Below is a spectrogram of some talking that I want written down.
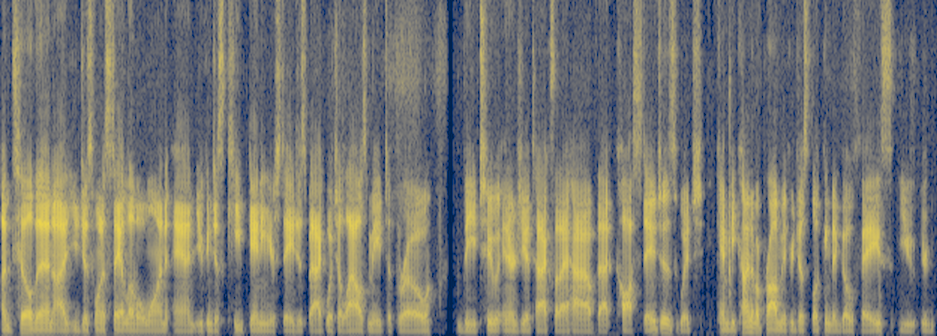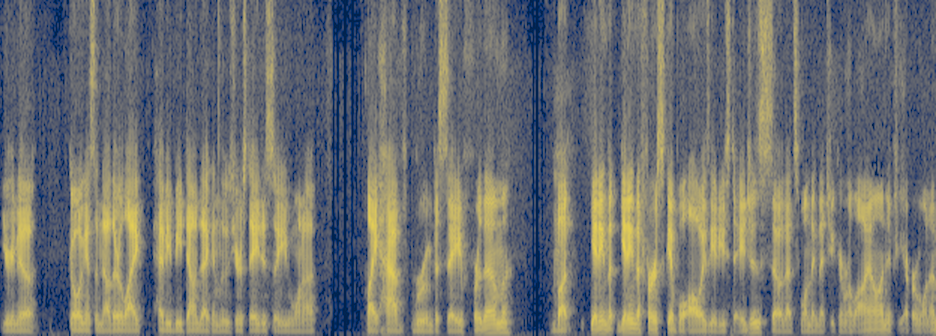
until then, I, you just want to stay at level one and you can just keep gaining your stages back, which allows me to throw the two energy attacks that I have that cost stages, which can be kind of a problem if you're just looking to go face. You you're, you're gonna go against another like heavy beatdown deck and lose your stages, so you want to like have room to save for them. But getting the getting the first skip will always give you stages, so that's one thing that you can rely on if you ever want to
